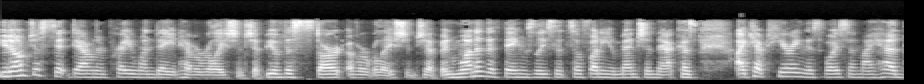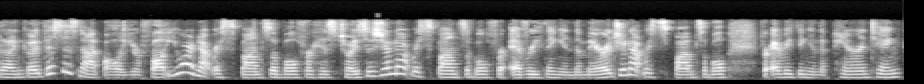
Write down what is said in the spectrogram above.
you don't just sit down and pray one day and have a relationship. You have the start of a relationship. And one of the things, Lisa, it's so funny you mentioned that because I kept hearing this voice in my head that I'm going, this is not all your fault. You are not responsible for his choices. You're not responsible for everything in the marriage. You're not responsible for everything in the parenting.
